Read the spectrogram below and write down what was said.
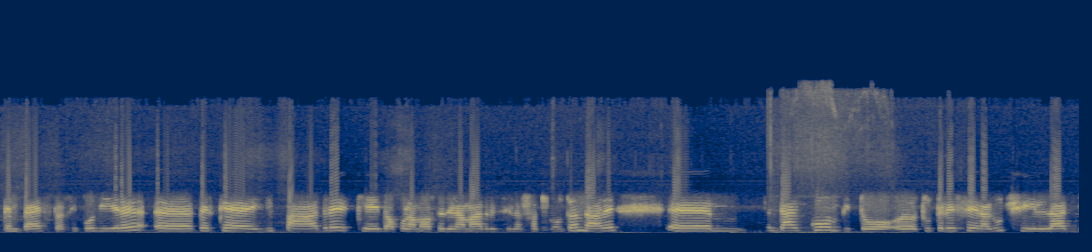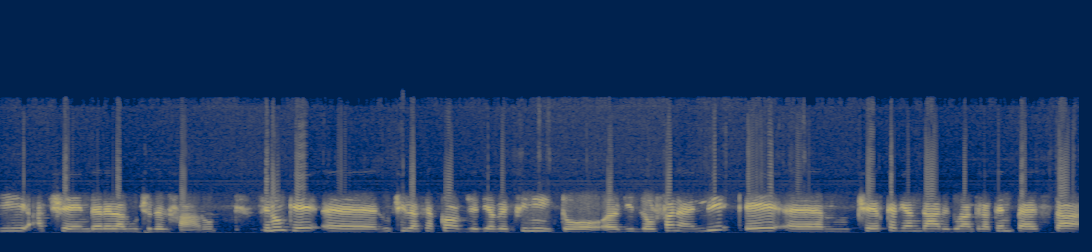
tempesta, si può dire, eh, perché il padre, che dopo la morte della madre si è lasciato molto andare, ehm, dà il compito eh, tutte le sere a Lucilla di accendere la luce del faro. Se non che eh, Lucilla si accorge di aver finito eh, gli zolfanelli e ehm, cerca di andare durante la tempesta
